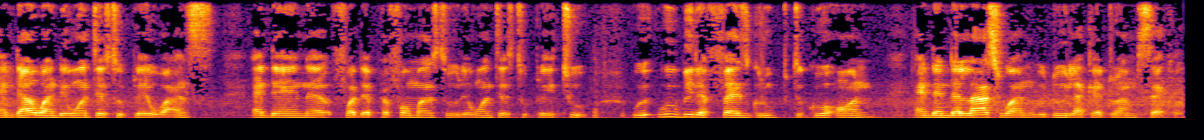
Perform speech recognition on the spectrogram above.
And that one they want us to play once. And then uh, for the performance too, they want us to play two. We, we'll be the first group to go on. And then the last one, we do like a drum circle.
